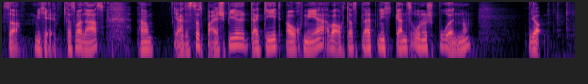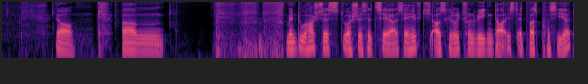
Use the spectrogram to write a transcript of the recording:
So, Michael, das war Lars. Ähm, ja, das ist das Beispiel. Da geht auch mehr, aber auch das bleibt nicht ganz ohne Spuren. Ne? Ja, ja, ähm, wenn du hast es, du hast es jetzt sehr, sehr heftig ausgedrückt, von wegen, da ist etwas passiert.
